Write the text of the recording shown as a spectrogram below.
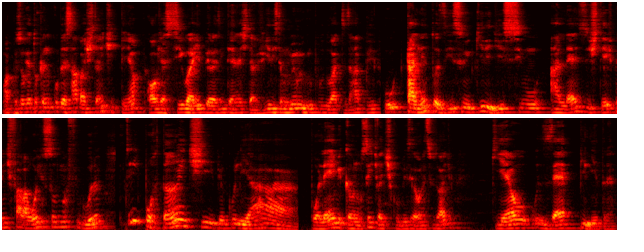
uma pessoa que eu tô querendo conversar há bastante tempo, qual já sigo aí pelas internet da vida, estamos no mesmo grupo do WhatsApp, o talentosíssimo e queridíssimo Alésio Esteves, pra gente falar hoje sobre uma figura importante, peculiar, polêmica, eu não sei, gente vai descobrir isso nesse episódio, que é o, Zé Pilintra.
